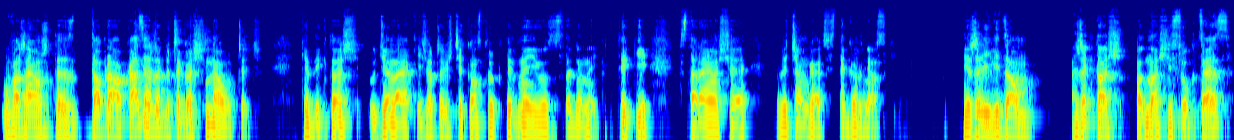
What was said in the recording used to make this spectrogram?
Uważają, że to jest dobra okazja, żeby czegoś się nauczyć kiedy ktoś udziela jakiejś oczywiście konstruktywnej i uzasadnionej krytyki, starają się wyciągać z tego wnioski. Jeżeli widzą, że ktoś odnosi sukces,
